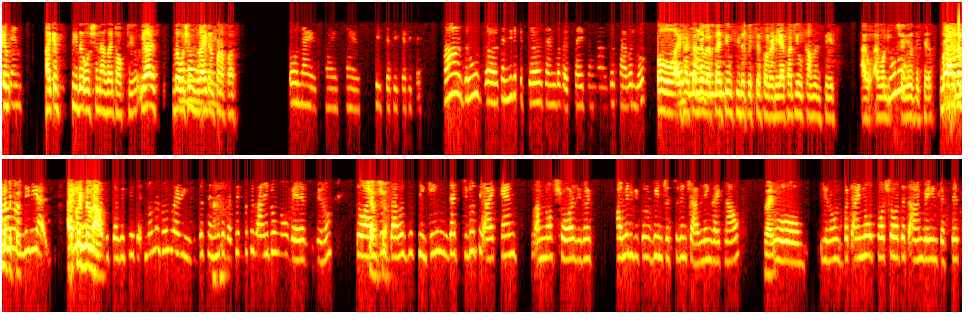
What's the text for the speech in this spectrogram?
can sense? I can see the ocean as I talk to you. Yeah, it's, the oh, ocean is right nice. in front of us. Oh, nice, nice, nice. Please, please, please, please. Ah, Guru, uh, send me the pictures and the website and I'll just have a look. Oh, if also, I send the I website, you'll see the pictures already. I thought you'll come and see it. I, I want to show no. you the pictures. But well, I'll send the pictures. Maybe I, I'll click them now. The no, no, don't worry. Just send me the uh-huh. website because I don't know where, you know. So I just, sure. I was just thinking that, you know, see, I can't, I'm not sure, you know, how many people would be interested in traveling right now. Right. So, you know, but I know for sure that I'm very interested.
